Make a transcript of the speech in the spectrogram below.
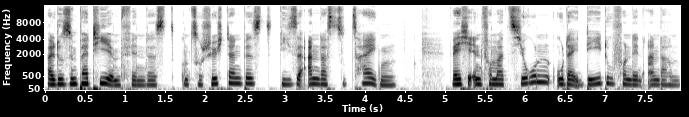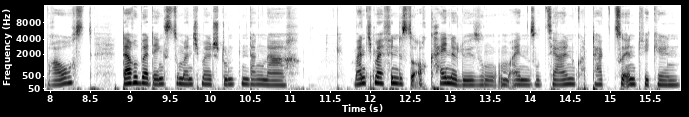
weil du Sympathie empfindest und zu schüchtern bist, diese anders zu zeigen. Welche Informationen oder Idee du von den anderen brauchst, darüber denkst du manchmal stundenlang nach. Manchmal findest du auch keine Lösung, um einen sozialen Kontakt zu entwickeln.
